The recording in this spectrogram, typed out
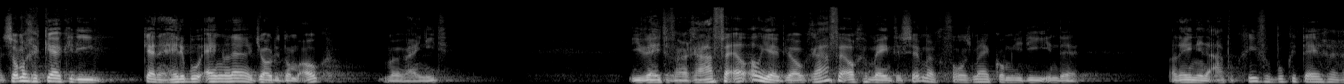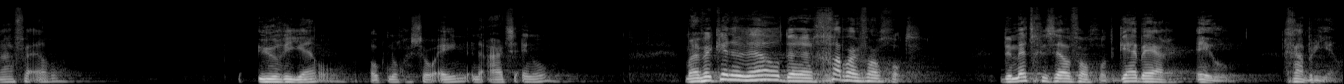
Sommige kerken die kennen een heleboel engelen, het Jodendom ook, maar wij niet. Die weten van Raphaël. Oh, je hebt ook Raphaël gemeentes, hè? maar volgens mij kom je die in de, alleen in de apocryfe boeken tegen, Raphaël. Uriel, ook nog zo één, een aartsengel. Maar wij kennen wel de gabber van God. De metgezel van God, Geber Eel, Gabriel.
